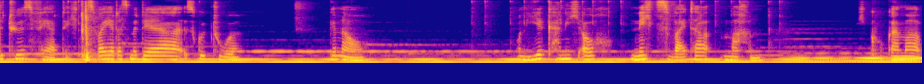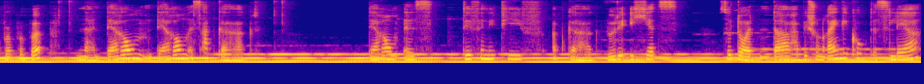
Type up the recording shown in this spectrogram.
Diese Tür ist fertig. Das war ja das mit der Skulptur. Genau. Und hier kann ich auch nichts weiter machen. Ich gucke einmal. Nein, der Raum, der Raum ist abgehakt. Der Raum ist definitiv abgehakt. Würde ich jetzt so deuten. Da habe ich schon reingeguckt, ist leer.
